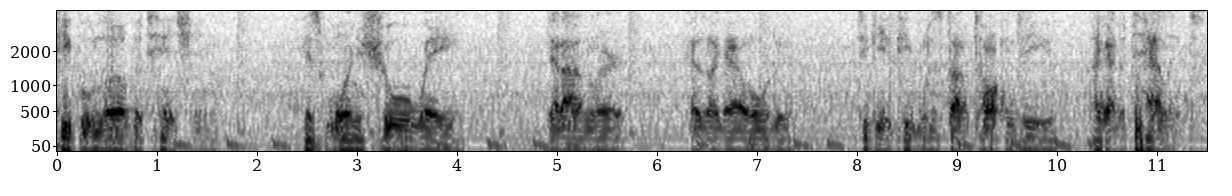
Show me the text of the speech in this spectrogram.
People love attention. It's one sure way that I've learned as I got older to get people to stop talking to you. I got a talent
